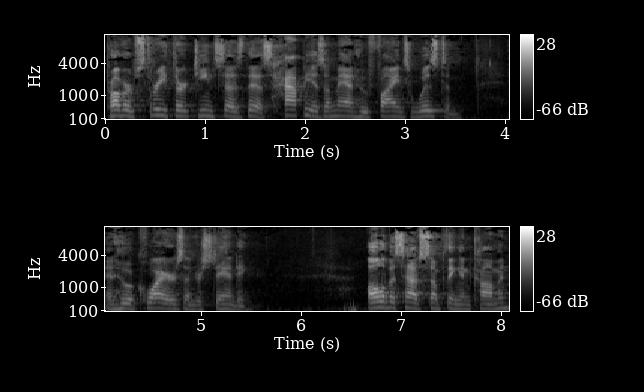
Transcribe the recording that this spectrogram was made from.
Proverbs 3:13 says this, happy is a man who finds wisdom and who acquires understanding. All of us have something in common.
